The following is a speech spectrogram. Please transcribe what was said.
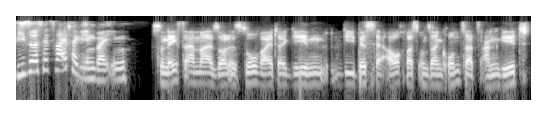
Wie soll es jetzt weitergehen bei Ihnen? Zunächst einmal soll es so weitergehen wie bisher auch, was unseren Grundsatz angeht,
